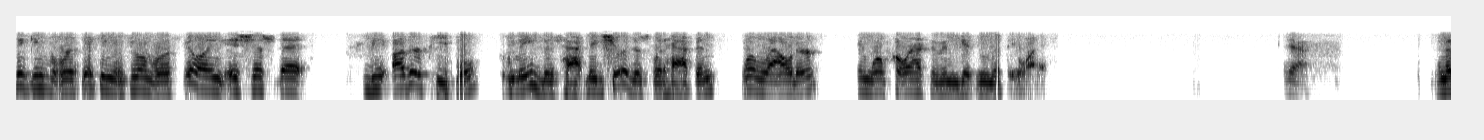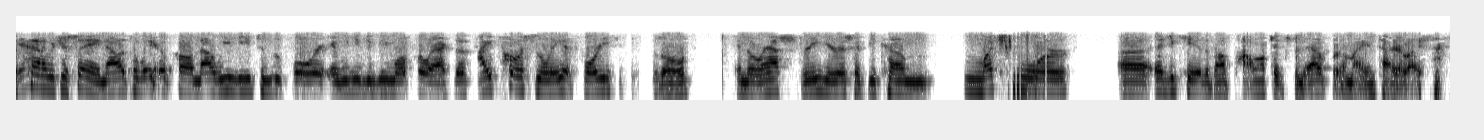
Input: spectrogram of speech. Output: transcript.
thinking what we're thinking and feeling what we're feeling. It's just that the other people who made this happen, made sure this would happen, were louder and more proactive in getting what they wanted. Yes. And that's Yeah. kind of what you're saying. Now it's a wake up call. Now we need to move forward and we need to be more proactive. I personally, at 46 years old, in the last three years, have become much more uh, educated about politics than ever in my entire life.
